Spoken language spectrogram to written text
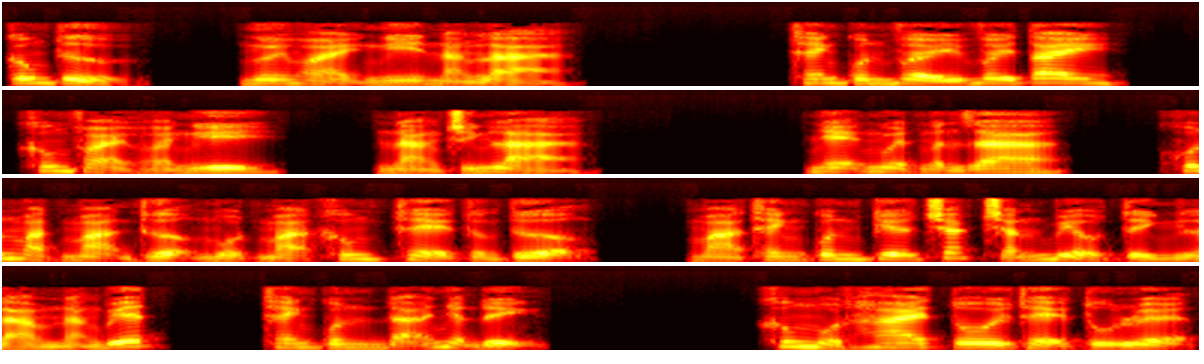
Công tử, ngươi hoài nghi nàng là. Thanh quân vẫy vây tay, không phải hoài nghi, nàng chính là. Nhẹ nguyệt ngẩn ra, khuôn mặt mạn thượng một mạn không thể tưởng tượng, mà thanh quân kia chắc chắn biểu tình làm nàng biết, thanh quân đã nhận định. Không một hai tôi thể tu luyện.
